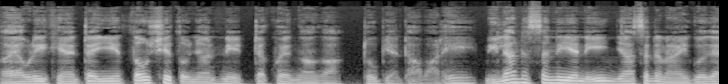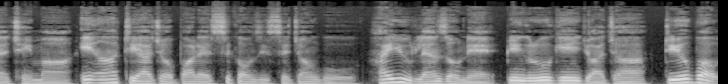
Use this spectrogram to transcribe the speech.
တာယာဝရီခရိုင်တရင်3839တက်ခွဲ9ကထုတ်ပြန်ထားပါတယ်။မီလာ22ရက်နေ့ည7:00နာရီခွဲကအချိန်မှာအင်အားတရာကျော်ပါတဲ့စစ်ကောင်စီစစ်ကြောင်းကိုဟိုင်းယူလန်းစုံနဲ့ပြင်ကရိုးကင်းရွာကြားတရုတ်ပေါက်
